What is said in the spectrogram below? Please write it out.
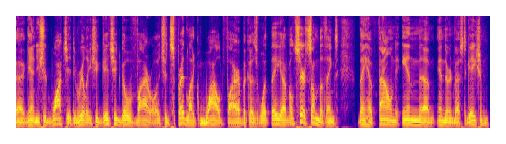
again, you should watch it. Really, should it should go viral. It should spread like wildfire because what they, uh, I'll share some of the things they have found in um, in their investigation,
